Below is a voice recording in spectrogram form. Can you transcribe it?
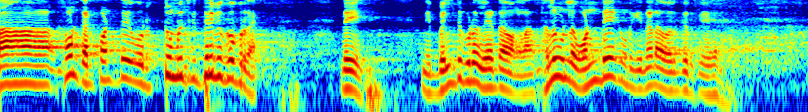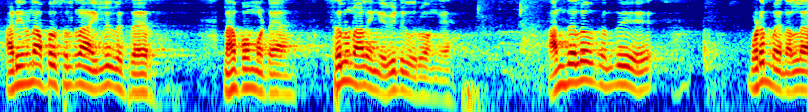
நான் ஃபோன் கட் பண்ணிட்டு ஒரு டூ மினிட்ஸ்க்கு திருப்பி கூப்பிட்றேன். டேய் நீ பெல்ட்டு கூட லேட்டாக வாங்கலாம். சலூனில் ஒன் டேக்கு உனக்கு என்னடா ஒர்க் இருக்குது அப்படின்னு அப்புறம் சொல்கிறான் இல்லை இல்லை சார் நான் போக மாட்டேன். சலூனால் எங்கள் வீட்டுக்கு வருவாங்க. அந்த அளவுக்கு வந்து உடம்பு நல்லா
